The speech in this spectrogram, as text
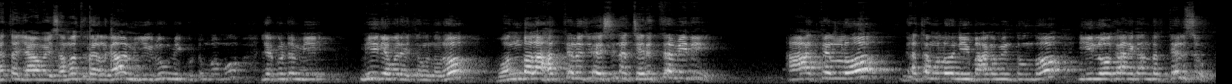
గత యాభై సంవత్సరాలుగా మీరు మీ కుటుంబము లేకుంటే మీ మీరు ఎవరైతే ఉన్నారో వందల హత్యలు చేసిన చరిత్ర మీది. ఆ హత్యల్లో గతంలో నీ భాగం ఎంత ఉందో ఈ లోకానికి అందరికి తెలుసు.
